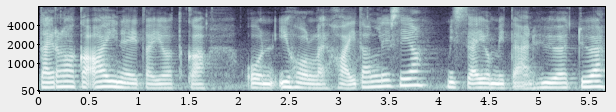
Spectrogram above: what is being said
tai raaka-aineita, jotka – on iholle haitallisia, missä ei ole mitään hyötyä.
